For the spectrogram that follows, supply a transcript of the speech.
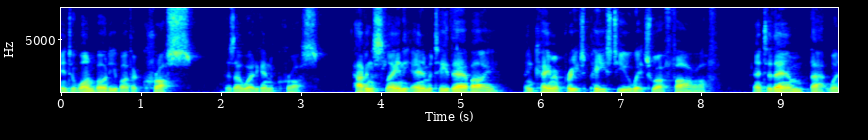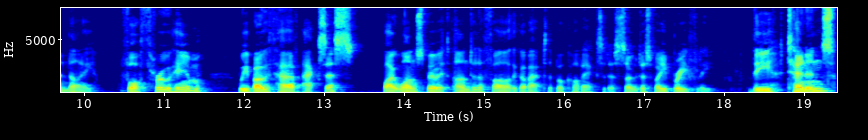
into one body by the cross. There's our word again, cross. Having slain the enmity thereby, and came and preached peace to you which were far off, and to them that were nigh. For through him we both have access by one Spirit unto the Father. Go back to the book of Exodus. So, just very briefly, the tenons,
